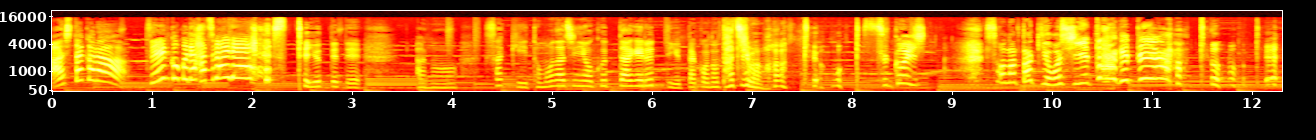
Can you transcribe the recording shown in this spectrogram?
明日から全国で発売ですって言ってて。あのさっき友達に送ってあげるって言ったこの立場はって思ってすごいその時教えてあげてよって思って。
